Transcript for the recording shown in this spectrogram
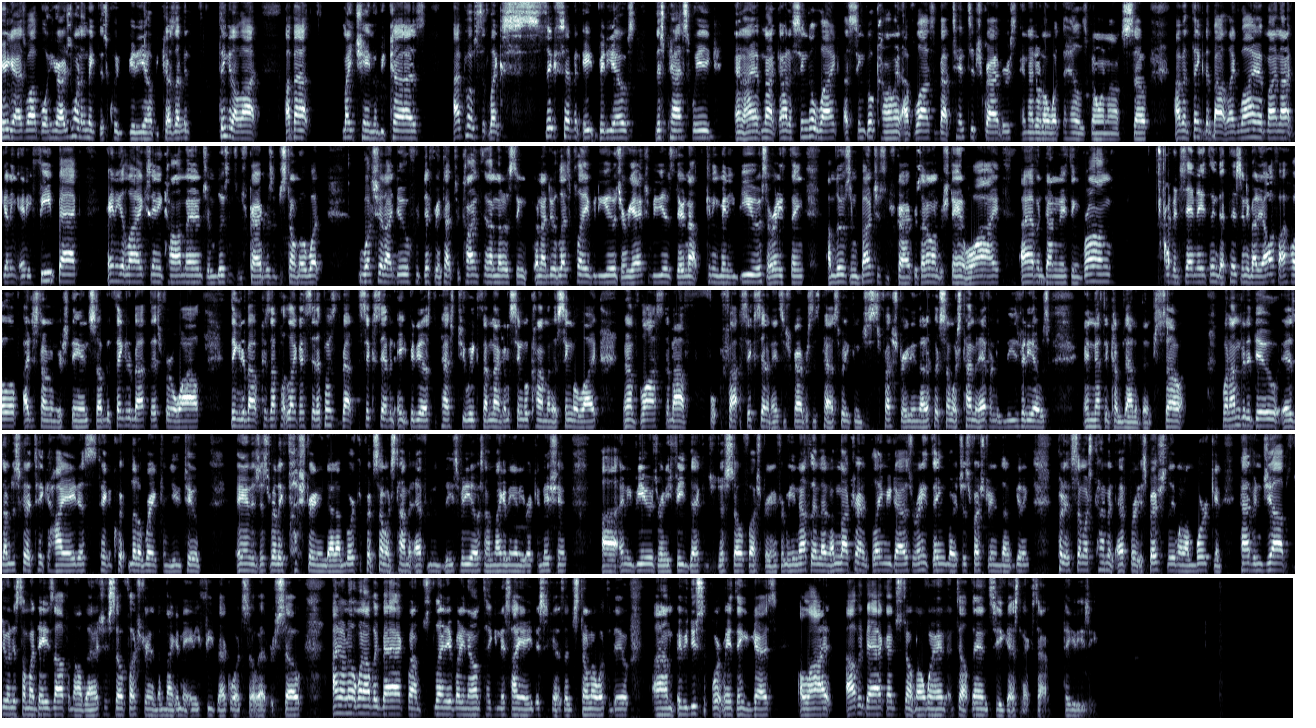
Hey guys, Wild Boy here. I just wanted to make this quick video because I've been thinking a lot about my channel because I posted like six, seven, eight videos this past week and I have not got a single like, a single comment. I've lost about 10 subscribers and I don't know what the hell is going on. So I've been thinking about like why am I not getting any feedback, any likes, any comments. I'm losing subscribers. I just don't know what what should I do for different types of content. I'm noticing when I do let's play videos or reaction videos, they're not getting many views or anything. I'm losing a bunch of subscribers. I don't understand why. I haven't done anything wrong. I haven't said anything that pissed anybody off. I hope. I just don't understand. So I've been thinking about this for a while. Thinking about because I put, like I said, I posted about six, seven, eight videos the past two weeks. I'm not going to single comment, a single like, and I've lost about four, five, six, seven, eight subscribers this past week, and it's just frustrating that I put so much time and effort into these videos, and nothing comes out of them. So, what I'm gonna do is I'm just gonna take a hiatus, take a quick little break from YouTube, and it's just really frustrating that I'm working, put so much time and effort into these videos, and I'm not getting any recognition uh, any views or any feedback. It's just so frustrating for me. Nothing that I'm not trying to blame you guys or anything, but it's just frustrating that I'm getting put in so much time and effort, especially when I'm working, having jobs, doing this on my days off and all that. It's just so frustrating that I'm not getting any feedback whatsoever. So I don't know when I'll be back, but I'm just letting everybody know I'm taking this hiatus because I just don't know what to do. Um, if you do support me, thank you guys a lot. I'll be back. I just don't know when. Until then, see you guys next time. Take it easy.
